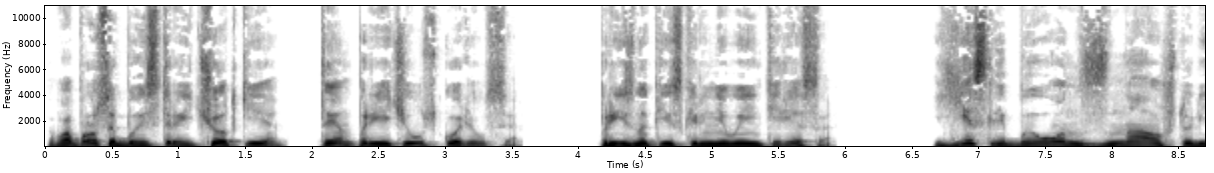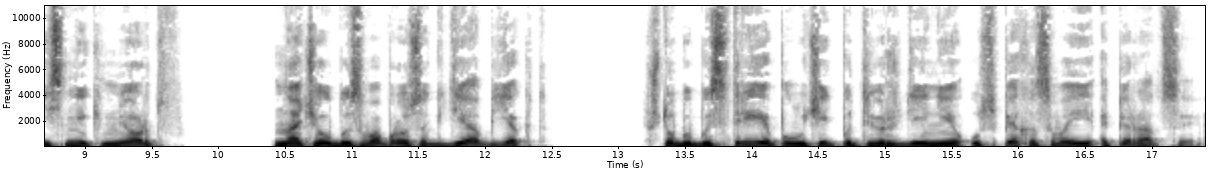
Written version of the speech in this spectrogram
Вопросы быстрые, четкие, темп речи ускорился. Признак искреннего интереса. Если бы он знал, что лесник мертв, начал бы с вопроса «Где объект?», чтобы быстрее получить подтверждение успеха своей операции.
